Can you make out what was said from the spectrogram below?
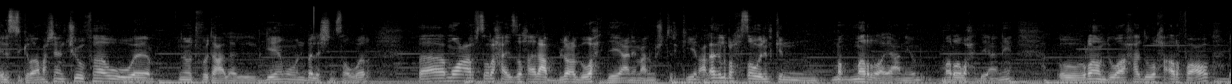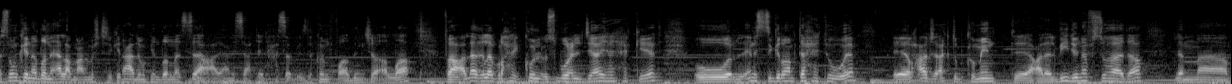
انستغرام عشان تشوفها وانه تفوت على ال game ونبلش نصور. فمو عارف صراحة إذا راح ألعب لعبة واحدة يعني مع المشتركين. على الأغلب راح اصور يمكن مرة يعني مرة واحدة يعني و round واحد وراح أرفعه. بس ممكن أضلني ألعب مع المشتركين عادي ممكن ضلنا ساعة يعني ساعتين حسب إذا كنت فاضي إن شاء الله. فعلى الأغلب راح يكون الأسبوع الجاي هي حكيت. والإنستغرام تحت هو إيه، راح أرجع أكتب comment على الفيديو نفسه هذا. لما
